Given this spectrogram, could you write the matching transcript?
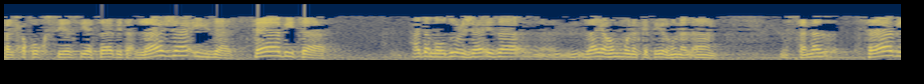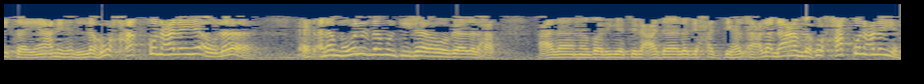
فالحقوق السياسية ثابتة لا جائزة ثابتة. هذا موضوع جائزة لا يهمنا كثير هنا الآن. ثابتة يعني له حق علي أو لا؟ أنا ملزم تجاهه بهذا الحق. على نظرية العدالة بحدها الأعلى. نعم له حق علي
